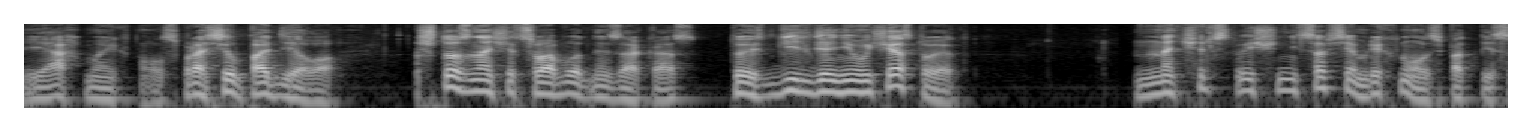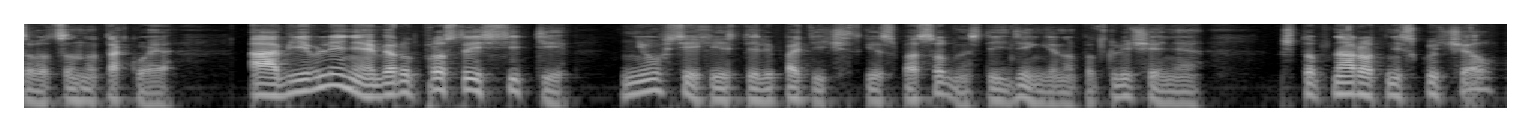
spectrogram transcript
Я хмыкнул, спросил по делу. Что значит свободный заказ? То есть гильдия не участвует? Начальство еще не совсем рехнулось подписываться на такое. А объявления берут просто из сети. Не у всех есть телепатические способности и деньги на подключение. Чтоб народ не скучал,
